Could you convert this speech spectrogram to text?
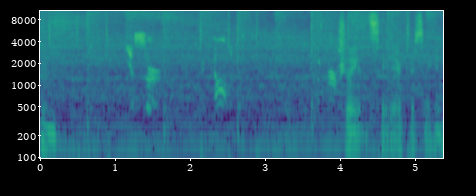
Hmm. Yes, sir. Acknowledged. Actually, let's stay there for a second.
